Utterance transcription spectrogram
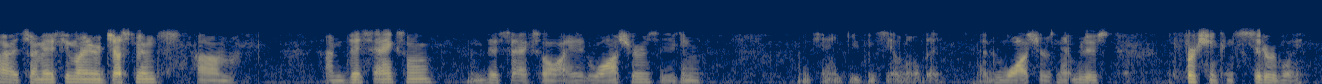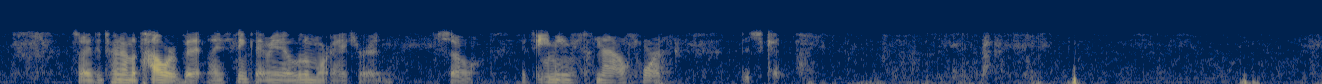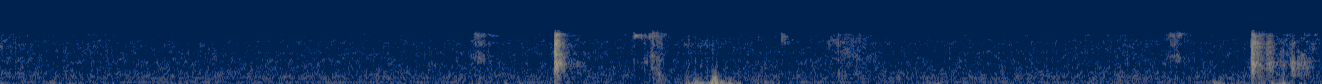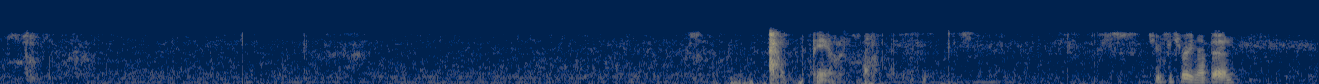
Alright, so I made a few minor adjustments um, on this axle and this axle. I added washers, as you can okay, you can see a little bit. I added washers and that reduced the friction considerably. So I had to turn on the power a bit. I think that made it a little more accurate. So it's aiming now for this cup. Damn. Two for three, not bad.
